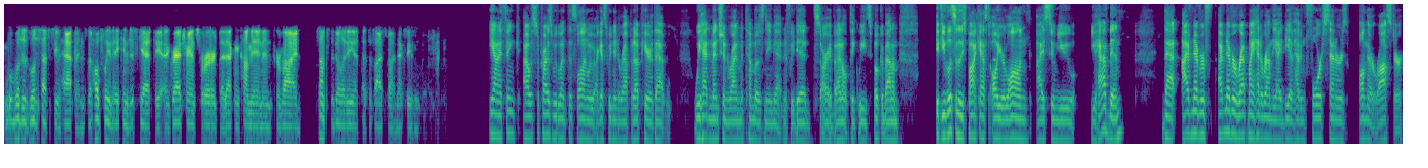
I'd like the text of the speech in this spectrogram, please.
we'll, we'll just we'll just have to see what happens. But hopefully they can just get a, a grad transfer that that can come in and provide some stability at, at the five spot next season. Yeah, and I think I was surprised we went this long. We, I guess we need to wrap it up here. That we hadn't mentioned Ryan Mutombo's name yet, and if we did, sorry, but I don't think we spoke about him. If you've listened to these podcasts all year long, I assume you you have been. That I've never I've never wrapped my head around the idea of having four centers on their roster,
